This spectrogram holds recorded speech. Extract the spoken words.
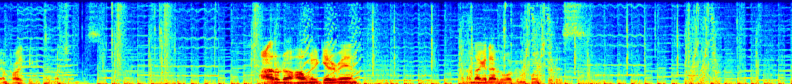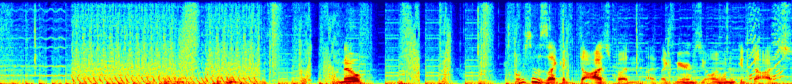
I'm, probably thinking too much on this. I don't know how I'm gonna get her, man. I'm not gonna have the weapon points for this. nope. I wish there was like a dodge button. Like Miriam's the only one who can dodge.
